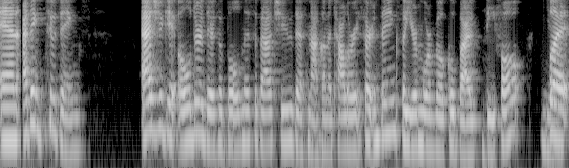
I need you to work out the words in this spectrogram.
And I think two things. As you get older, there's a boldness about you that's not going to tolerate certain things. So you're more vocal by default. Yeah. But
